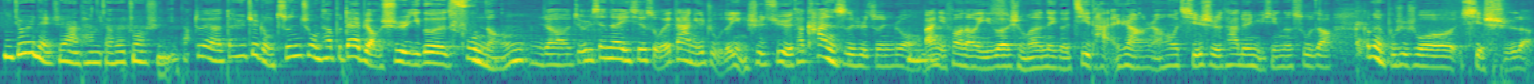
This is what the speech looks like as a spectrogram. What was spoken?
你就是得这样，他们才会重视你的。对啊，但是这种尊重它不代表是一个赋能，你知道，就是现在一些所谓大女主的影视剧，它看似是尊重，把你放到一个什么那个祭坛上，然后其实它对女性的塑造根本不是说写实的，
